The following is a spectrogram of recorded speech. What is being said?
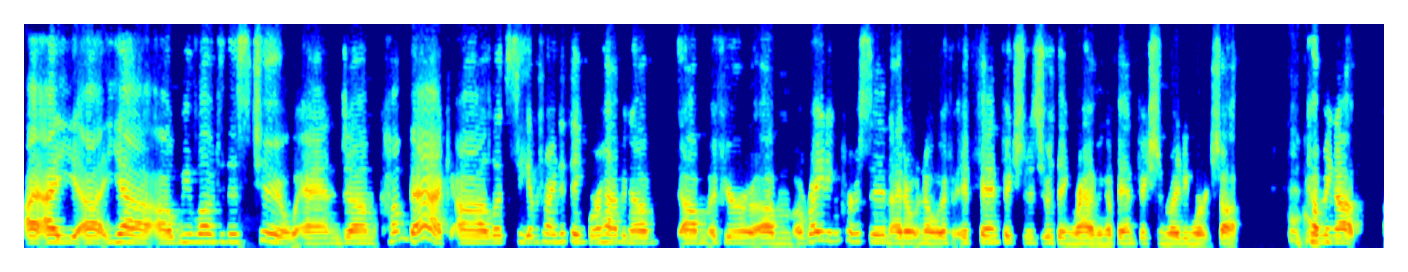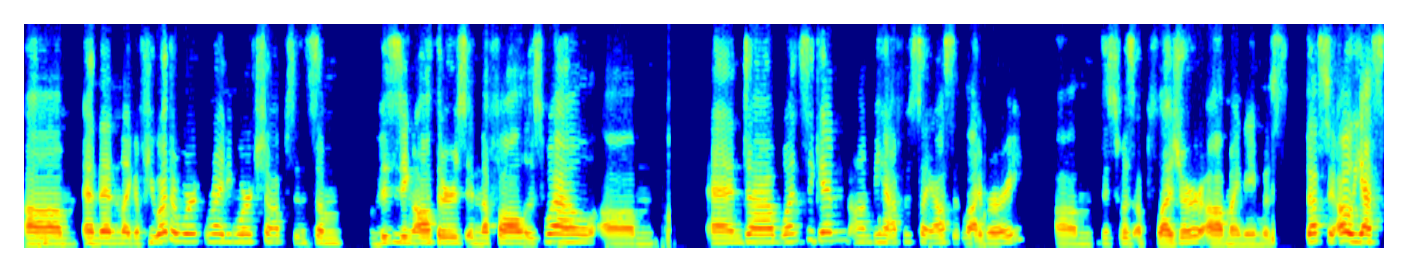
I, I uh, yeah, uh, we loved this too. And um, come back. Uh, let's see. I'm trying to think. We're having a um, if you're um, a writing person, I don't know if, if fan fiction is your thing. We're having a fan fiction writing workshop oh, cool. coming up, mm-hmm. um, and then like a few other work writing workshops and some visiting authors in the fall as well. Um, and uh, once again, on behalf of Syosset Library, um, this was a pleasure. Uh, my name was Dustin. Oh, yes,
